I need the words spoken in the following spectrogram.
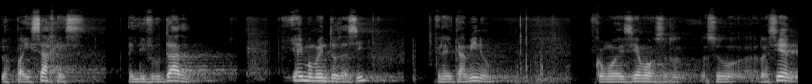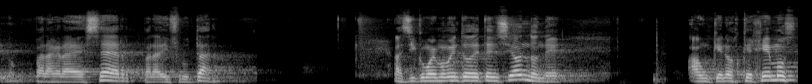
Los paisajes, el disfrutar. Y hay momentos así, en el camino, como decíamos recién, para agradecer, para disfrutar. Así como hay momentos de tensión donde aunque nos quejemos,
